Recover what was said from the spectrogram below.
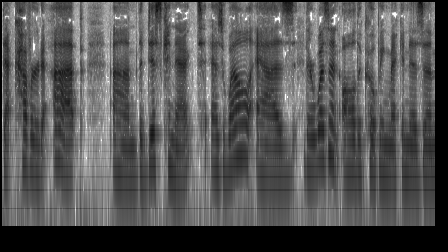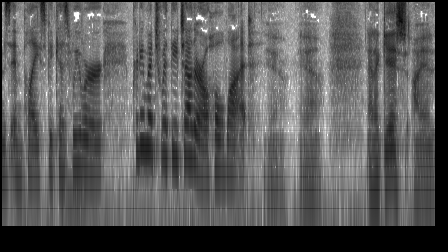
that covered up. Um, the disconnect, as well as there wasn't all the coping mechanisms in place because mm-hmm. we were pretty much with each other a whole lot. Yeah, yeah. And I guess I,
